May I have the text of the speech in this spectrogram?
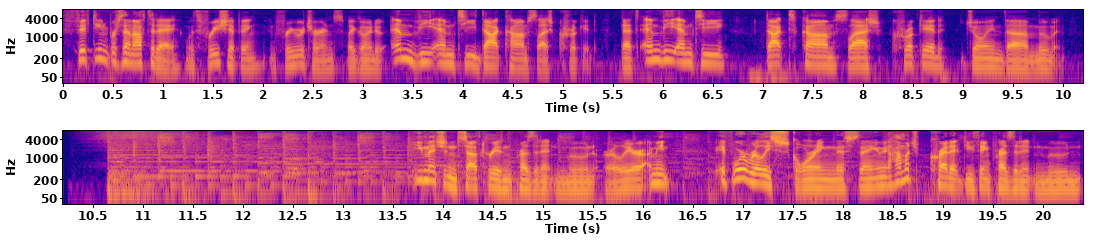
15% off today with free shipping and free returns by going to mvmt.com slash crooked. That's mvmt.com slash crooked. Join the movement. You mentioned South Korean President Moon earlier. I mean, if we're really scoring this thing, I mean, how much credit do you think President Moon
